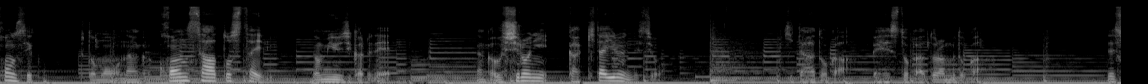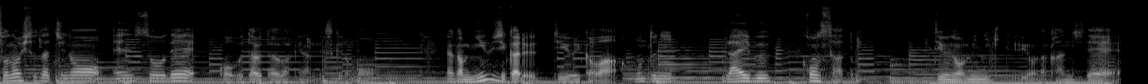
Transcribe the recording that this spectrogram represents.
コンセプトもなんかコンサートスタイルのミュージカルでなんか後ろに楽器隊いるんですよ。ギターとかベースとかドラムとか。でその人たちの演奏でこう歌を歌うわけなんですけどもなんかミュージカルっていうよりかは本当にライブコンサートっていうのを見に来てるような感じで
